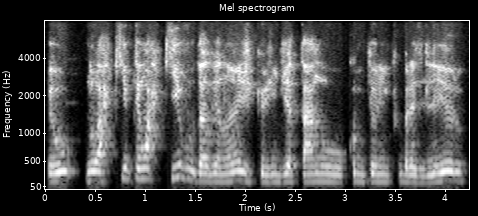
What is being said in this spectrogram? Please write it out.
Eu no arquivo tem um arquivo do Avelange que hoje em dia está no Comitê Olímpico Brasileiro.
